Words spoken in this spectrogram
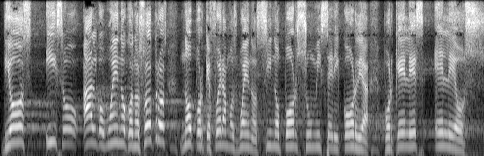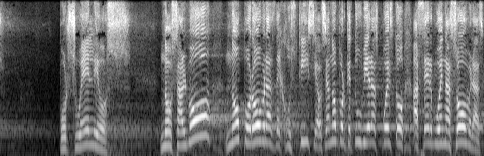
Dios hizo algo bueno con nosotros, no porque fuéramos buenos, sino por su misericordia, porque Él es Eleos, por su Eleos. Nos salvó no por obras de justicia, o sea, no porque tú hubieras puesto a hacer buenas obras,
